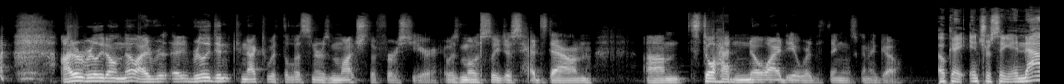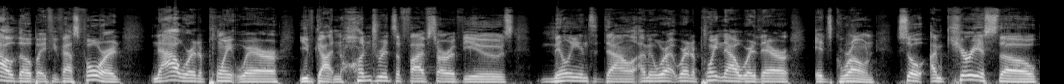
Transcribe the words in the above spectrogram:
I really don't know. I, re- I, really didn't connect with the listeners much the first year. It was mostly just heads down. Um, still had no idea where the thing was going to go. Okay, interesting. And now, though, but if you fast forward, now we're at a point where you've gotten hundreds of five star reviews, millions of downloads. I mean, we're at, we're at a point now where there it's grown. So I'm curious, though,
